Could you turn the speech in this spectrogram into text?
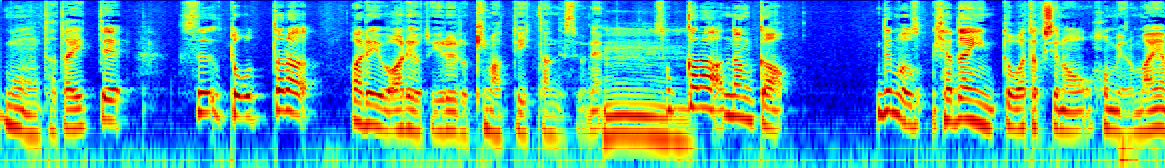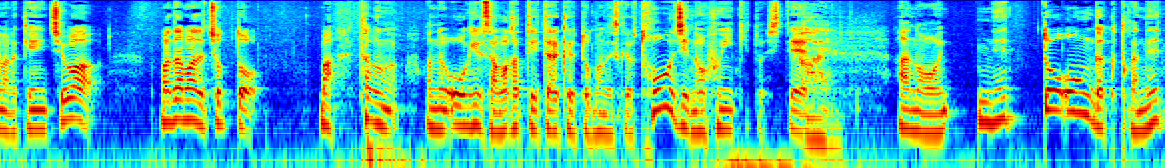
門を叩いて、それ通ったら、あれよあれよといろいろ決まっていったんですよね。うんそこからなんか、でも、ヒャダインと私の本名の前山田健一は、まだまだちょっと、まあ、多分、あの、大喜利さん分かっていただけると思うんですけど、当時の雰囲気として、はいあの、ネット音楽とかネッ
